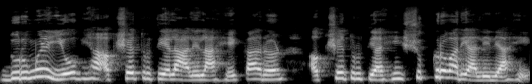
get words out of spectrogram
दुर्मिळ योग ह्या अक्षय तृतीयेला आलेला आहे. कारण अक्षय तृतीया ही शुक्रवारी आलेली आहे.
